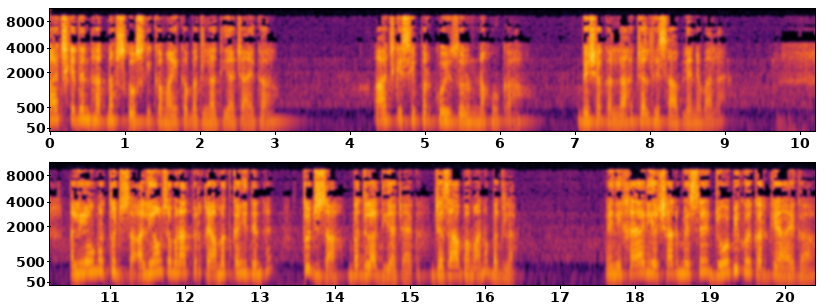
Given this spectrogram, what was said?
آج کے دن ہر نفس کو اس کی کمائی کا بدلہ دیا جائے گا۔ آج کسی پر کوئی ظلم نہ ہوگا۔ بے شک اللہ جلد حساب لینے والا ہے۔ علیوم تجزا۔ علیوم سے مراد پھر قیامت کا ہی دن ہے۔ تجزا بدلا دیا جائے گا۔ جزا بمانا بدلا یعنی خیر یا شر میں سے جو بھی کوئی کر کے آئے گا،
